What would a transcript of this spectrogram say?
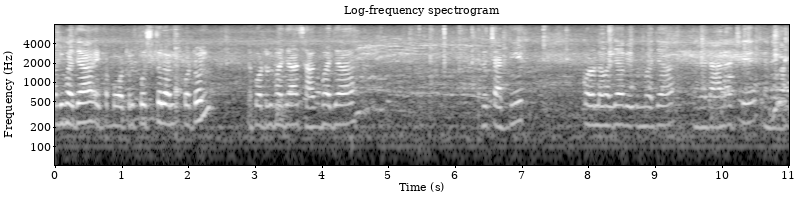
আলু ভাজা এটা পটল পোস্তর আলু পটল পটল ভাজা শাক ভাজা এটা চাটনি করলা ভাজা বেগুন ভাজা এখানে ডাল আছে এখানে ভাত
